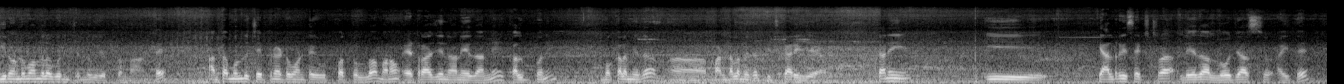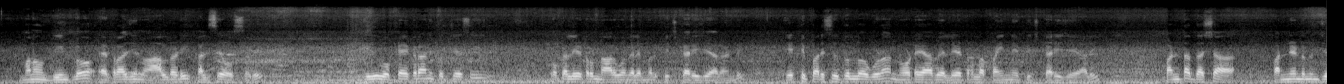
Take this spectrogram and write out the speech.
ఈ రెండు వందల గురించి ఎందుకు చెప్తున్నా అంటే అంతకుముందు చెప్పినటువంటి ఉత్పత్తుల్లో మనం ఎట్రాజిన్ అనే దాన్ని కలుపుకొని మొక్కల మీద పంటల మీద పిచికారీ చేయాలి. కానీ ఈ క్యాలరీస్ ఎక్స్ట్రా లేదా లోజాస్ అయితే మనం దీంట్లో ఎట్రాజిన్ ఆల్రెడీ కలిసే వస్తుంది. ఇది ఒక ఎకరానికి వచ్చేసి ఒక లీటర్ నాలుగు వందల ఎంఎల్ పిచికారీ చేయాలండి. ఎట్టి పరిస్థితుల్లో కూడా నూట యాభై లీటర్ల పైనే పిచికారీ చేయాలి. పంట దశ పన్నెండు నుంచి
